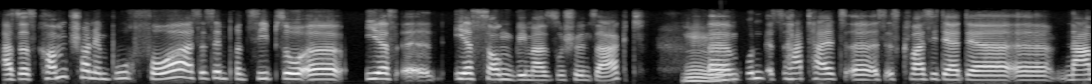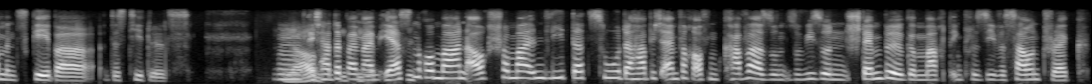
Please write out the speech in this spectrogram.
Also es kommt schon im Buch vor. Es ist im Prinzip so äh, ihr, äh, ihr Song, wie man so schön sagt. Mhm. Ähm, und es hat halt, äh, es ist quasi der, der äh, Namensgeber des Titels. Mm, Ja, ich hatte bei meinem ersten Roman auch schon mal ein Lied dazu. Da habe ich einfach auf dem Cover so, so wie so ein Stempel gemacht, inklusive Soundtrack.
